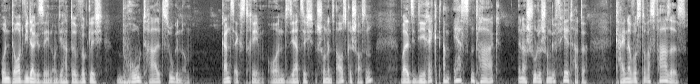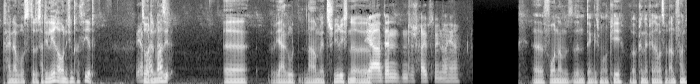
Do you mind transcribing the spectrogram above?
und dort wieder gesehen. Und die hatte wirklich brutal zugenommen. Ganz extrem. Und sie hat sich schon ins Ausgeschossen, weil sie direkt am ersten Tag in der Schule schon gefehlt hatte. Keiner wusste, was Phase ist. Keiner wusste, das hat die Lehrer auch nicht interessiert. Wer so, dann war das? sie. Äh, ja, gut, Namen jetzt schwierig, ne? Äh, Ja, dann du schreibst mir nachher. äh, Vornamen sind, denke ich mal, okay. Da kann ja keiner was mit anfangen.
